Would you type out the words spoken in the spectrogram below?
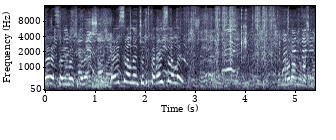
Evet Sayın Başkanım. El sallayın çocuklar el sallayın. Tamamdır başkanım.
